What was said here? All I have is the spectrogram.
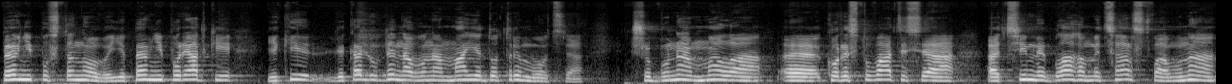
певні постанови, є певні порядки, які, яка людина вона має дотримуватися, щоб вона мала е, користуватися е, цими благами царства, вона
